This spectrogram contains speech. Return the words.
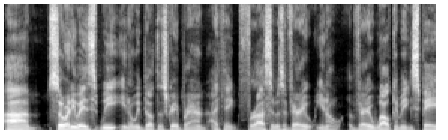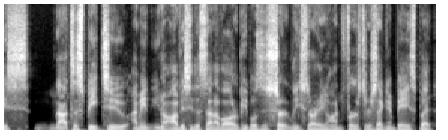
Um, so anyways, we, you know, we built this great brand. I think for us, it was a very, you know, a very welcoming space. Not to speak to, I mean, you know, obviously the son of Oliver Peoples is certainly starting on first or second base, but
